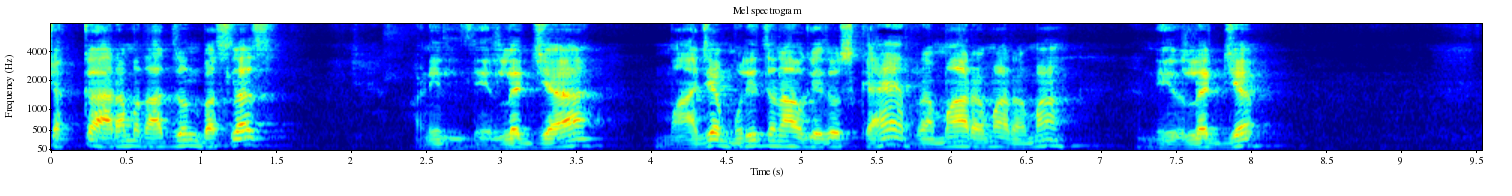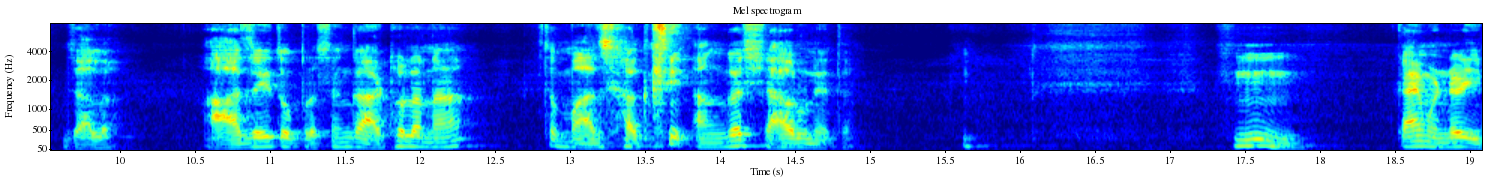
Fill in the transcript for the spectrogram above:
चक्क आरामात आत जाऊन बसलास? आणि निर्लज्जा माझ्या मुलीचं नाव घेतोस काय? रमा रमा रमा निर्लज्ज. झालं. आजही तो प्रसंग आठवला ना तर माझं अगदी अंग शहारून येतं. काय मंडळी?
